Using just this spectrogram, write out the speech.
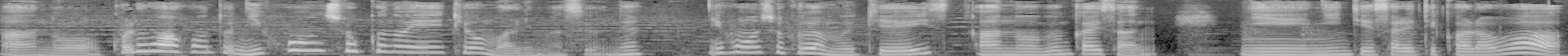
あのこれは本当日本食の影響もありますよね。日本食が無形あの文化遺産に認定されてからは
